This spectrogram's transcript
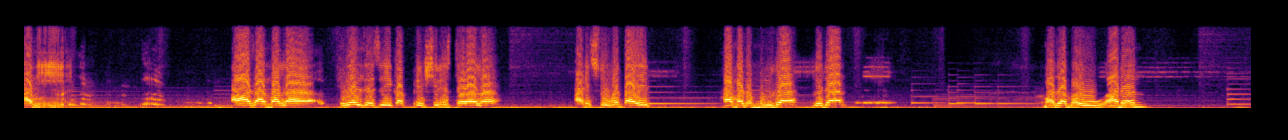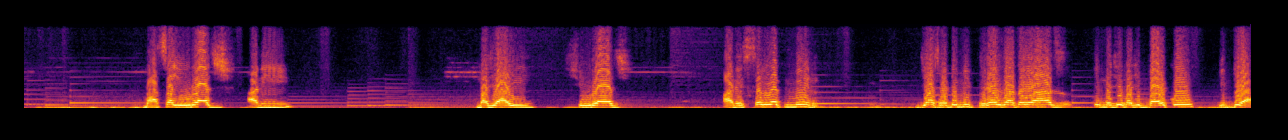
आणि आज आम्हाला फिरायला जायचं एका प्रेक्षणीय स्थळाला आणि सोबत आहेत हा माझा मुलगा वेदांत माझा भाऊ आनंद भाचा युवराज आणि माझी आई शिवराज आणि सगळ्यात मेन ज्यासाठी मी फिरायला जात आहे आज ती म्हणजे माझी बायको विद्या.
